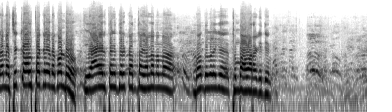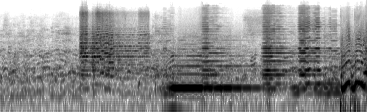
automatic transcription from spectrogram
ನನ್ನ ಚಿಕ್ಕ ಅಲ್ಪಕ್ಕೆ ಕೊಂಡು ಈ ಆಯರ್ ತೆಗೆದಿರಕ್ಕಂಥ ಎಲ್ಲ ನನ್ನ ಬಂಧುಗಳಿಗೆ ತುಂಬ ಆವಾರಾಗಿದ್ದೇನೆ ಪ್ರೀತಿಯ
